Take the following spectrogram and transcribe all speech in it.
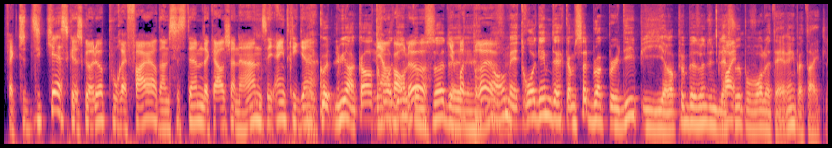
Fait que tu te dis, qu'est-ce que ce gars-là pourrait faire dans le système de Carl Shanahan? C'est intriguant. Écoute, lui, encore trois games comme ça. De... Il n'y a pas de preuve. Non, mais trois games de, comme ça de Brock Purdy, puis il aura peu besoin d'une blessure pour voir le terrain, peut-être.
